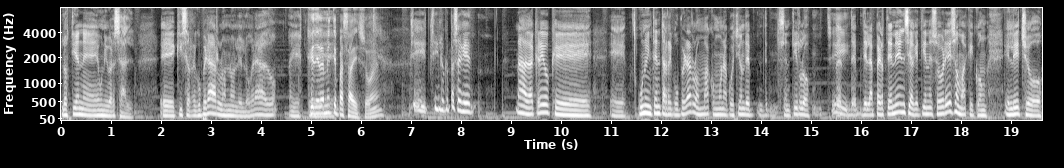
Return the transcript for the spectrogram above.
los tiene Universal. Eh, quise recuperarlos, no lo he logrado. este, Generalmente pasa eso, ¿eh? Sí, sí, lo que pasa es que, nada, creo que eh, uno intenta recuperarlos más como una cuestión de, de sentirlo, Sí. de, de- de la pertenencia que tiene sobre eso, más que con el hecho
